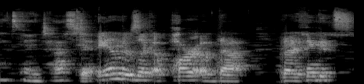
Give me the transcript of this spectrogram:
That's fantastic. And there's like a part of that that I think it's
